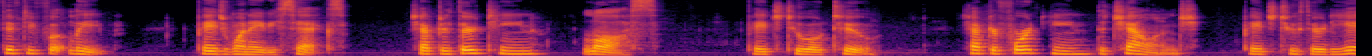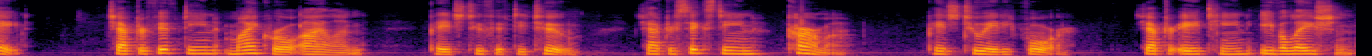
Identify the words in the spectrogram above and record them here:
50 Foot Leap, page 186. Chapter 13, Loss, page 202. Chapter 14, The Challenge, page 238. Chapter 15, Micro Island, page 252. Chapter 16, Karma, page 284. Chapter 18, Evolution,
